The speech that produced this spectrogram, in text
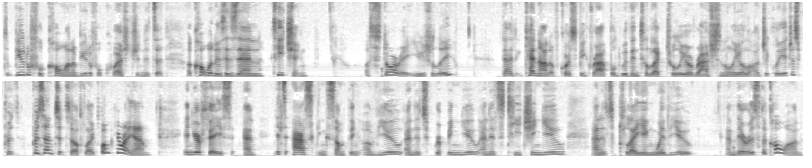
it's a beautiful koan, a beautiful question. It's a, a koan is a Zen teaching, a story usually, that cannot, of course, be grappled with intellectually or rationally or logically. It just pre- presents itself like, boom, here I am in your face, and it's asking something of you, and it's gripping you, and it's teaching you, and it's playing with you. And there is the koan.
